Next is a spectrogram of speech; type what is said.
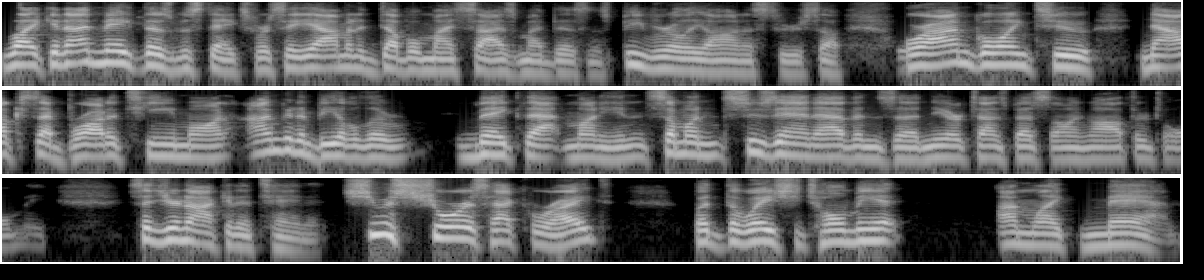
Like, and I make those mistakes where I say, yeah, I'm going to double my size of my business. Be really honest with yourself. Or I'm going to now, because I brought a team on, I'm going to be able to make that money. And someone, Suzanne Evans, a New York Times bestselling author, told me, said, You're not going to attain it. She was sure as heck right. But the way she told me it, I'm like, man.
